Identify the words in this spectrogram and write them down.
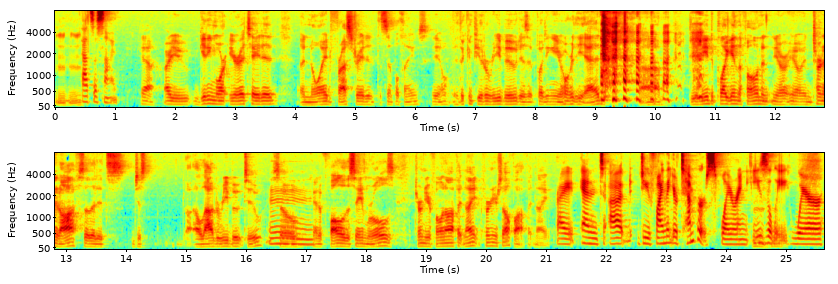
Mm-hmm. That's a sign. Yeah. Are you getting more irritated? Annoyed, frustrated at the simple things? You know, the computer reboot is it putting you over the edge? um, do you need to plug in the phone and you know, you know and turn it off so that it's just allowed to reboot too? Mm. So kind of follow the same rules. Turn your phone off at night. Turn yourself off at night. Right. And uh, do you find that your temper's flaring easily? Mm-hmm. Where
